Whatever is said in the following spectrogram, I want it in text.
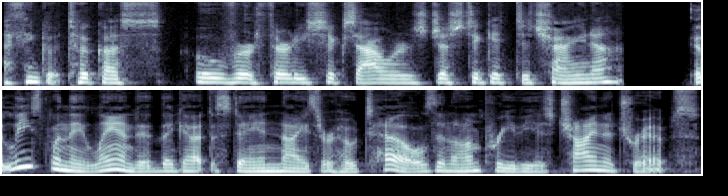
I think it took us over 36 hours just to get to China. At least when they landed, they got to stay in nicer hotels than on previous China trips.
